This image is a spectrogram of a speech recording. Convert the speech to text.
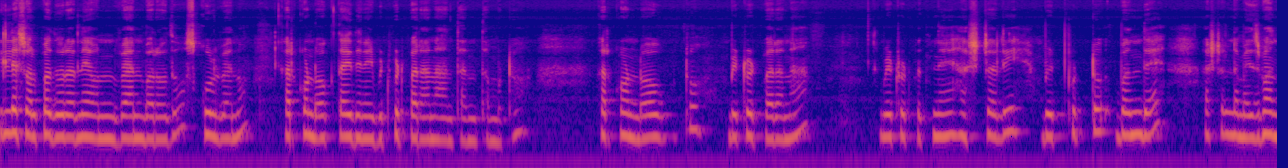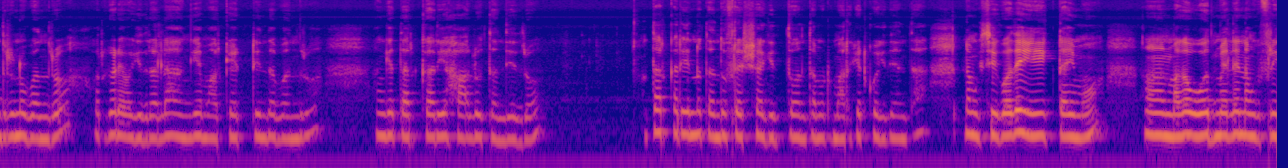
ಇಲ್ಲೇ ಸ್ವಲ್ಪ ದೂರನೇ ಅವ್ನ ವ್ಯಾನ್ ಬರೋದು ಸ್ಕೂಲ್ ವ್ಯಾನು ಕರ್ಕೊಂಡು ಹೋಗ್ತಾ ಇದ್ದೀನಿ. ಬಿಟ್ಬಿಟ್ಟು ಬರೋಣ ಅಂತ ಅಂತಂದ್ಬಿಟ್ಟು ಕರ್ಕೊಂಡು ಹೋಗ್ಬಿಟ್ಟು ಬಿಟ್ಬಿಟ್ಟು ಬರೋಣ. ಬಿಟ್ಬಿಟ್ಟು ಬರ್ತೀನಿ ಅಷ್ಟರಲ್ಲಿ ಬಿಟ್ಬಿಟ್ಟು ಬಂದೆ. ಅಷ್ಟರಲ್ಲಿ ನಮ್ಮ ಯಜಮಾನ್ರು ಬಂದರು. ಹೊರಗಡೆ ಹೋಗಿದ್ರಲ್ಲ, ಹಂಗೆ ಮಾರ್ಕೆಟಿಂದ ಬಂದರು. ಹಂಗೆ ತರಕಾರಿ ಹಾಲು ತಂದಿದ್ದರು ತರಕಾರಿಯನ್ನು ತಂದು ಫ್ರೆಶ್ ಆಗಿತ್ತು ಅಂತಂದ್ಬಿಟ್ಟು ಮಾರ್ಕೆಟ್ಗೆ ಹೋಗಿದೆ ಅಂತ. ನಮ್ಗೆ ಸಿಗೋದೇ ಈಗ ಟೈಮು. ನನ್ನ ಮಗ ಹೋದ್ಮೇಲೆ ನಮ್ಗೆ ಫ್ರೀ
